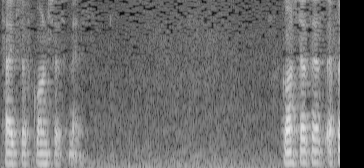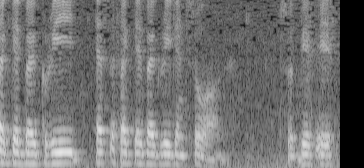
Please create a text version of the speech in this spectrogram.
types of consciousness. Consciousness affected by greed, as affected by greed, and so on. So this is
